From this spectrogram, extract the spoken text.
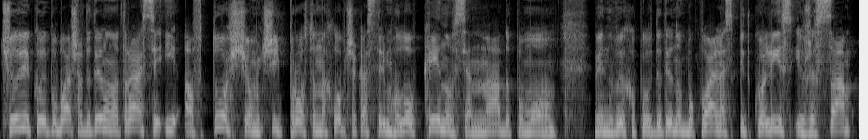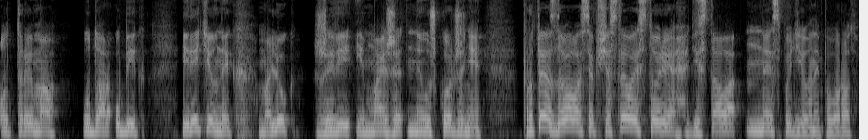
Чоловік, коли побачив дитину на трасі і авто, що мчить просто на хлопчика, стрімголов кинувся на допомогу. Він вихопив дитину буквально з-під коліс і вже сам отримав удар у бік. І рятівник малюк живі і майже неушкоджені. Проте, здавалося б, щаслива історія дістала несподіваний поворот.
